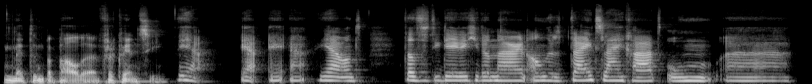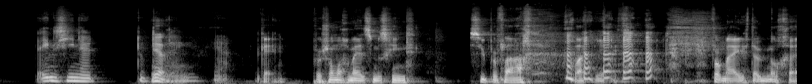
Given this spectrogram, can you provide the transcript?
met een bepaalde frequentie. Ja, ja, ja, ja, want dat is het idee dat je dan naar een andere tijdslijn gaat om eh, de energie naartoe te Ja. brengen. Ja. Oké, voor sommige mensen misschien super vaag. Voor mij is het ook nog... eh,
